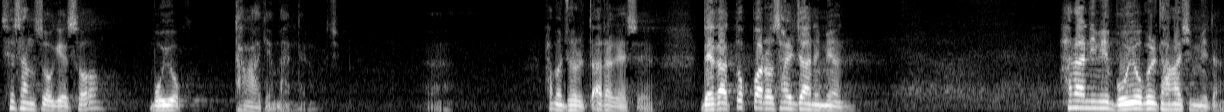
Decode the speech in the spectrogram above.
세상 속에서 모욕당하게 만드는 거죠. 어, 한번 저를 따라가겠어요. 내가 똑바로 살지 않으면 하나님이 모욕을 당하십니다.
